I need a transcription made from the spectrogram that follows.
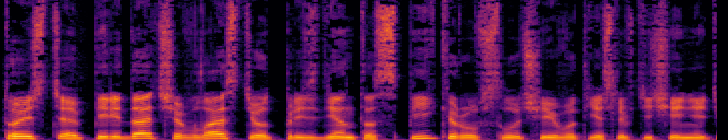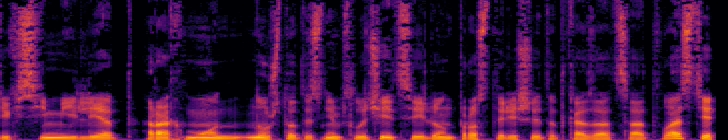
То есть э, передача власти от президента спикеру в случае, вот если в течение этих семи лет Рахмон, ну, что-то с ним случится, или он просто решит отказаться от власти,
